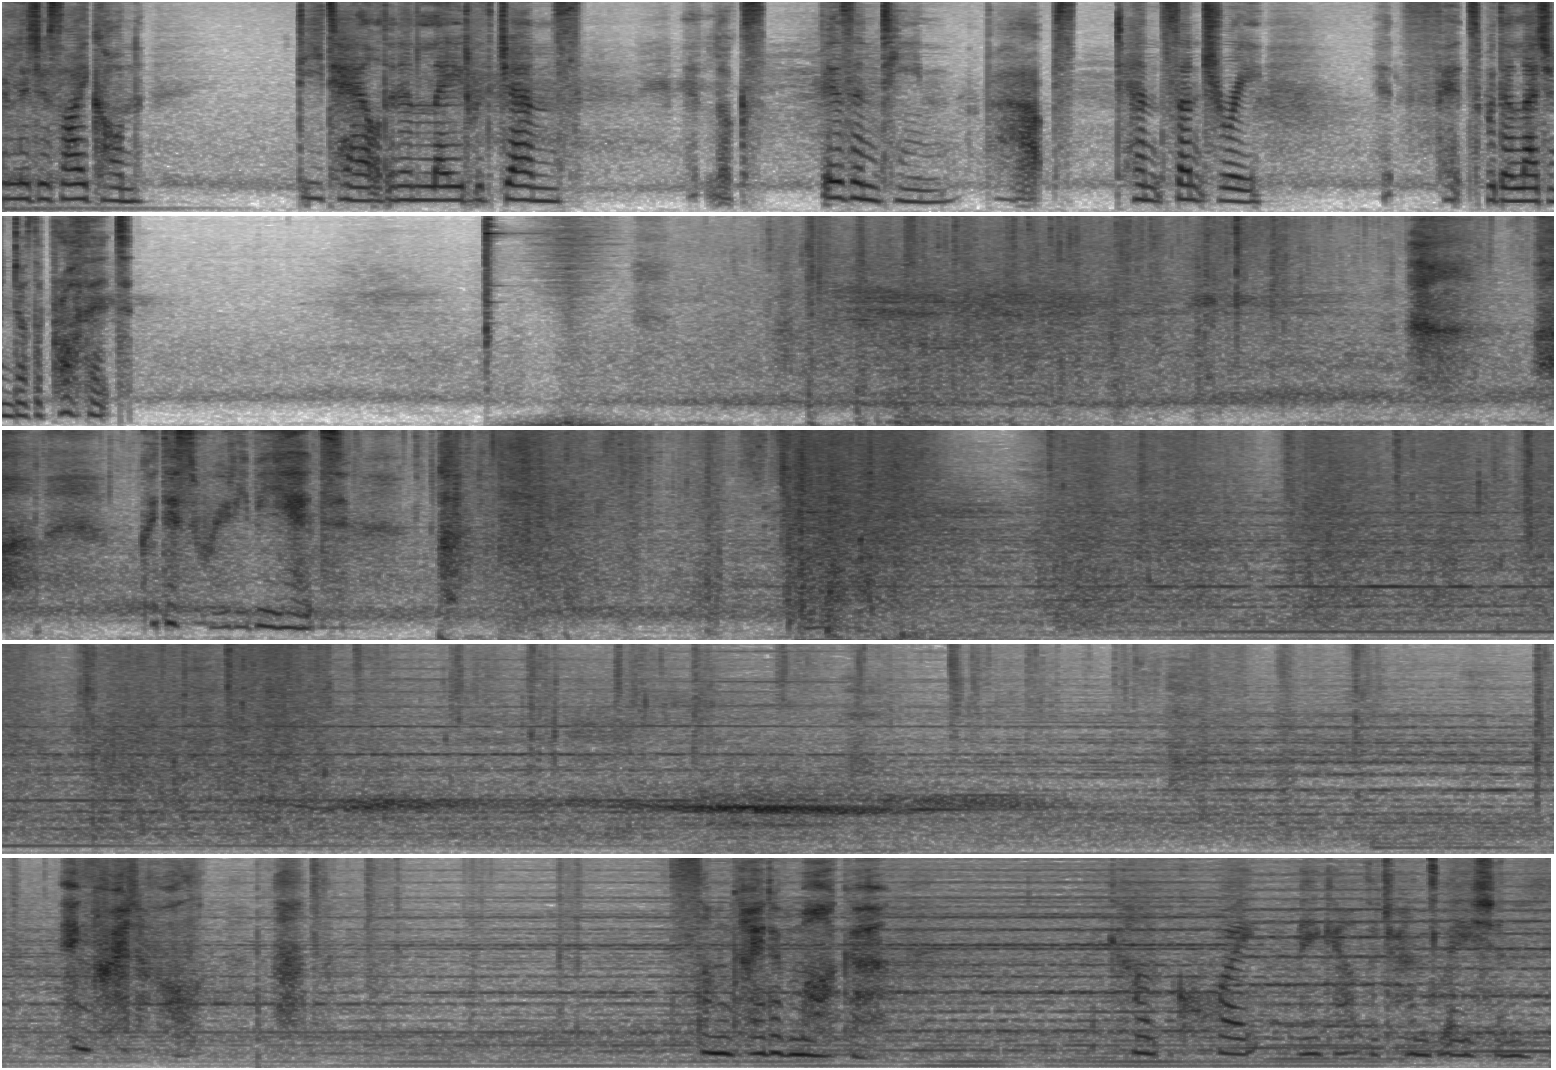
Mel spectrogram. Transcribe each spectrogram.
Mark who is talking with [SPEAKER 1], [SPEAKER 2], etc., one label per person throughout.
[SPEAKER 1] Religious icon, detailed and inlaid with gems. It looks Byzantine, perhaps 10th century. It fits with the legend of the Prophet. Could this really be it? Translation.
